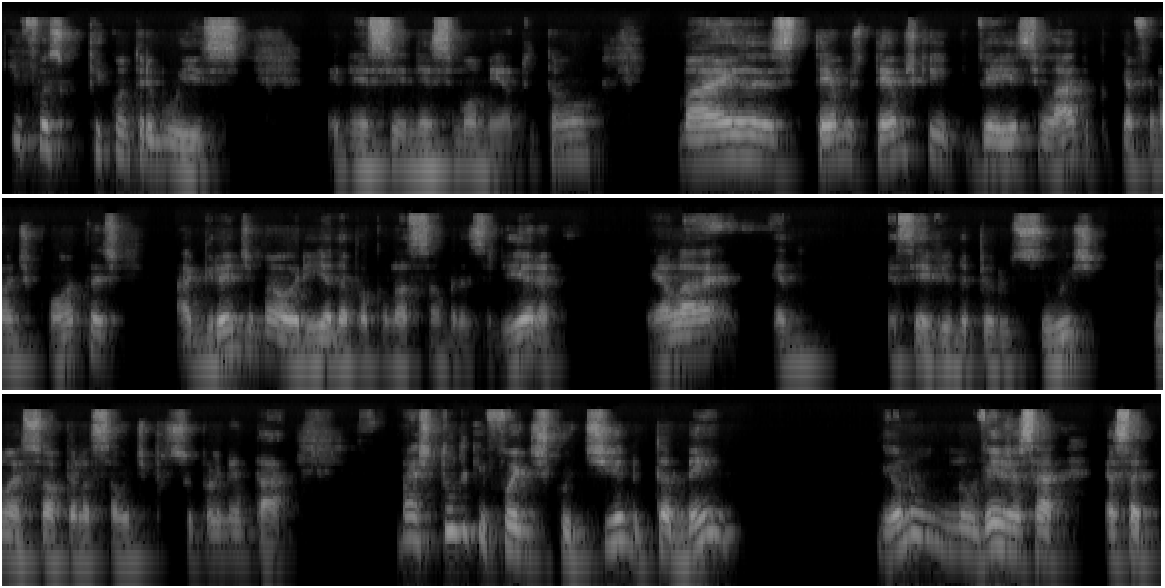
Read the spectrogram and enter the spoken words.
que fosse que contribuísse nesse, nesse momento. Então, mas temos, temos que ver esse lado, porque, afinal de contas, a grande maioria da população brasileira ela é, é servida pelo SUS, não é só pela saúde suplementar. Mas tudo que foi discutido também, eu não, não vejo essa, essa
